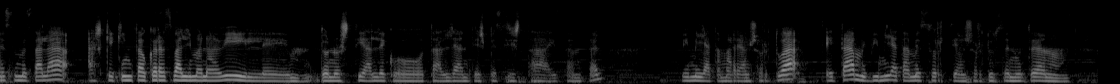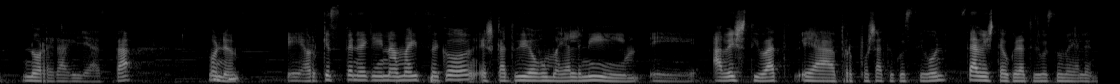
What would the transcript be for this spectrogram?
ez bezala, askekintza okerrez baliman abil e, donosti aldeko talde antiespezista izan zen. 2008an sortua, eta 2008an sortu zenuten nor eragilea ez da. Bueno, e, aurkezpenekin amaitzeko, eskatu diogu maialeni e, abesti bat ea proposatuko zigun. Ze abesti aukeratu dugu maialen?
